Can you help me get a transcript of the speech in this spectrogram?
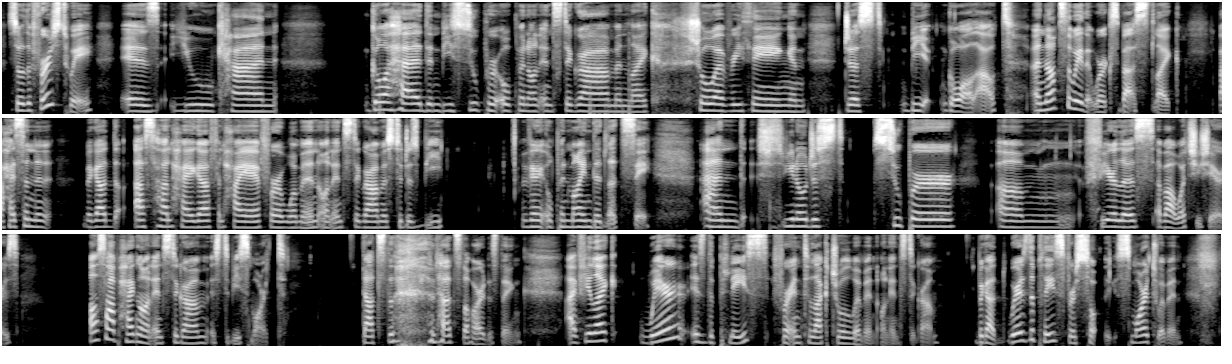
So the first way is you can go ahead and be super open on Instagram and like show everything and just be go all out. And that's the way that works best. Like بحس ان بجد اسهل حاجة في الحياة for a woman on Instagram is to just be very open minded, let's say. And, you know, just super um, fearless about what she shares. أصعب حاجة on Instagram is to be smart. That's the that's the hardest thing. I feel like where is the place for intellectual women on Instagram? Because where's the place for so, smart women?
